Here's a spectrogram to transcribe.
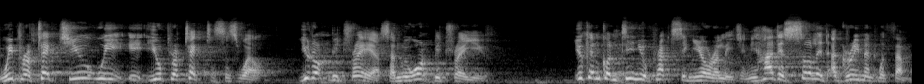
We protect you, we, you protect us as well. You don't betray us, and we won't betray you. You can continue practicing your religion. He had a solid agreement with them.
